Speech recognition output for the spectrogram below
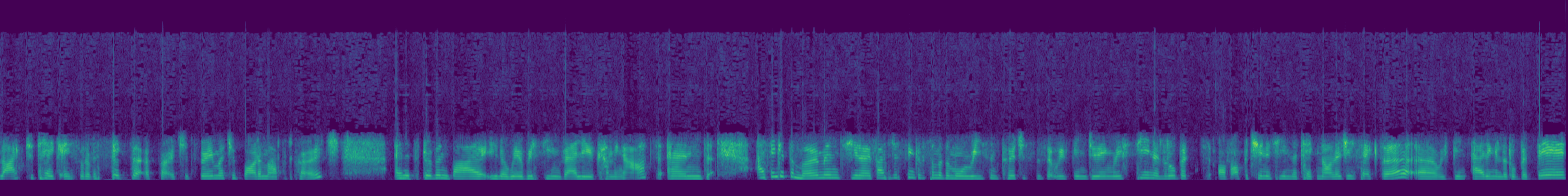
like to take a sort of a sector approach. It's very much a bottom-up approach, and it's driven by you know where we're seeing value coming out. And I think at the moment, you know, if I just think of some of the more recent purchases that we've been doing, we've seen a little bit of opportunity in the technology sector. Uh, we've been adding a little bit there,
